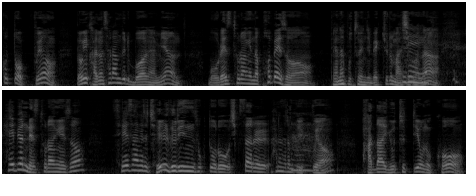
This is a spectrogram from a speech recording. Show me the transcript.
것도 없고요. 여기 가면 사람들이 뭐 하냐면, 뭐 레스토랑이나 펍에서 대낮부터 이제 맥주를 마시거나, 네. 해변 레스토랑에서 세상에서 제일 느린 속도로 식사를 하는 사람도 아. 있고요. 바다에 요트 띄워놓고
